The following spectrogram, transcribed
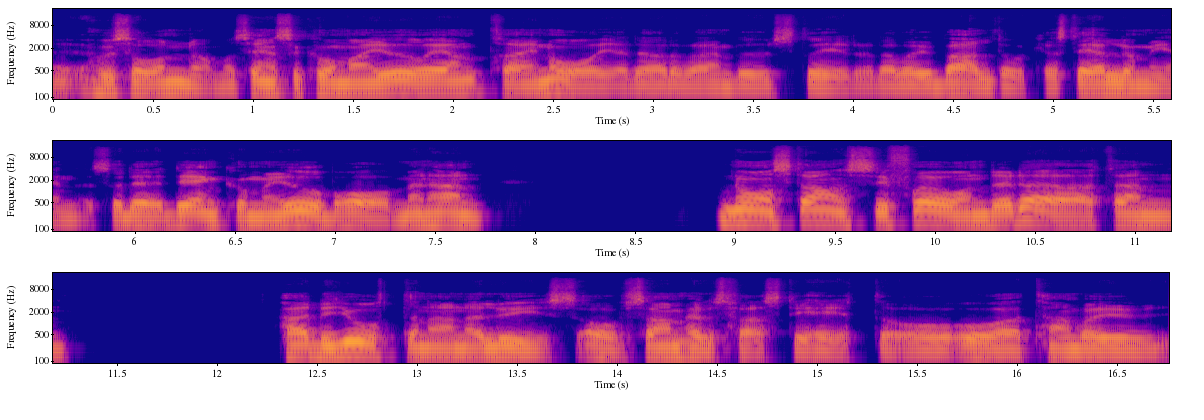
Eh, hos honom. Och sen så kom han ju ur Entra i Norge där det var en budstrid och där var ju Balder och Castellum inne. Så det, den kom han ju ur bra. Men han, någonstans ifrån det där att han hade gjort en analys av samhällsfastigheter och, och att han var ju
